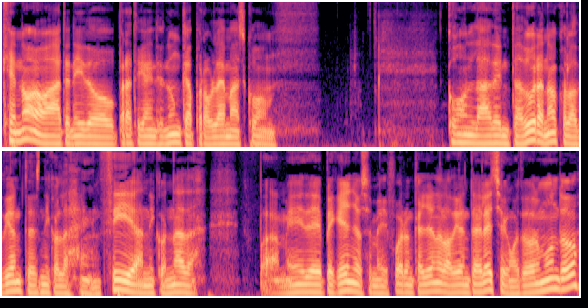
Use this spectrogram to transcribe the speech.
que no ha tenido prácticamente nunca problemas con, con la dentadura, ¿no? Con los dientes, ni con las encías, ni con nada. Para mí de pequeño se me fueron cayendo los dientes de leche, como todo el mundo.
